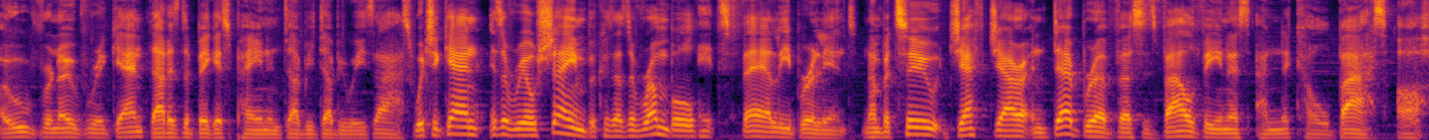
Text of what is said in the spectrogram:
over and over again, that is the biggest pain in WWE WWE's ass, which again is a real shame because as a Rumble, it's fairly brilliant. Number two, Jeff Jarrett and Debra versus Val Venis and Nicole Bass. Oh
